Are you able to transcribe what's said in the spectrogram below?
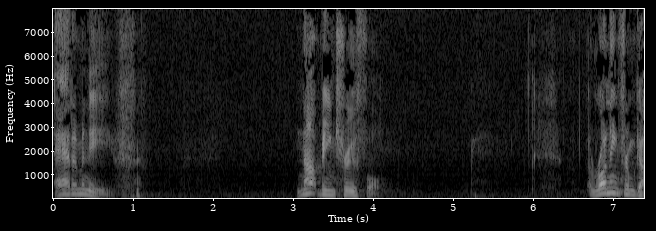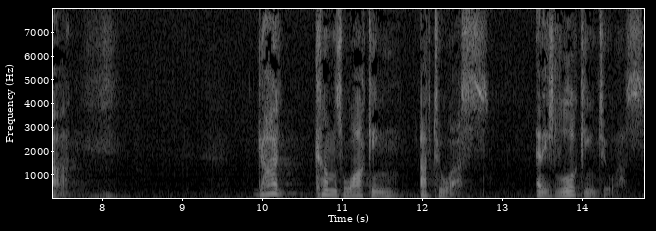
Adam and Eve not being truthful, running from God. God comes walking up to us and he's looking to us.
